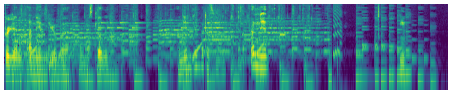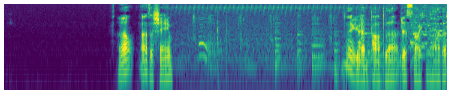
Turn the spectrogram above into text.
friggin' onion Goomba almost killed me. Onion Goomba doesn't look like an onion. Hmm. Well, that's a shame. I'm gonna go ahead and pop that just so I can have it.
